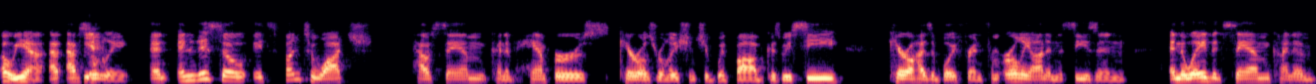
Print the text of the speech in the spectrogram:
Oh yeah, absolutely. Yeah. And and it is so it's fun to watch how Sam kind of hampers Carol's relationship with Bob because we see Carol has a boyfriend from early on in the season, and the way that Sam kind of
